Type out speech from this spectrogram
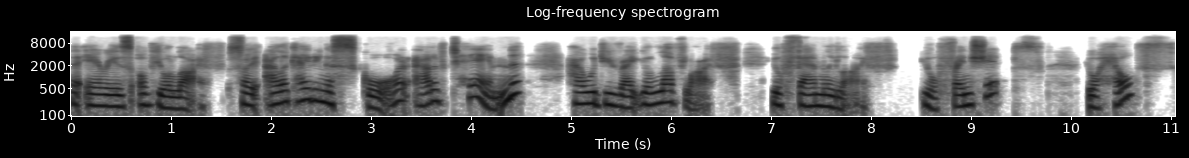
the areas of your life. So, allocating a score out of 10, how would you rate your love life, your family life, your friendships, your health,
